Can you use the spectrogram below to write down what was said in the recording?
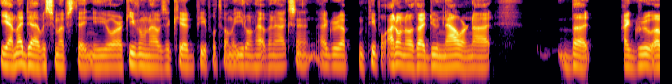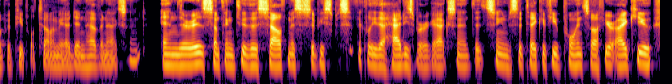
Yeah, my dad was from upstate New York. Even when I was a kid, people told me you don't have an accent. I grew up with people I don't know if I do now or not, but I grew up with people telling me I didn't have an accent. And there is something to the South Mississippi, specifically the Hattiesburg accent, that seems to take a few points off your IQ.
